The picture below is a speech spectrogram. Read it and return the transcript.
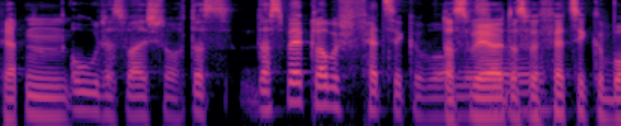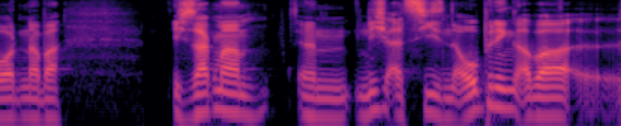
Wir hatten Oh, das weiß ich noch. Das, das wäre, glaube ich, fetzig geworden. Das wäre das wär fetzig geworden, aber ich sag mal, ähm, nicht als Season Opening, aber äh,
